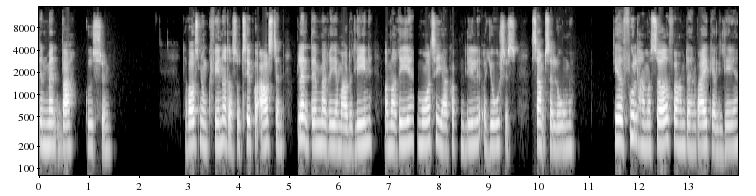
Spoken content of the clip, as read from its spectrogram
den mand var Guds søn. Der var også nogle kvinder, der så til på afstand, blandt dem Maria Magdalene og Maria, mor til Jakob den lille og Joses, samt Salome. De havde fulgt ham og sørget for ham, da han var i Galilea,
